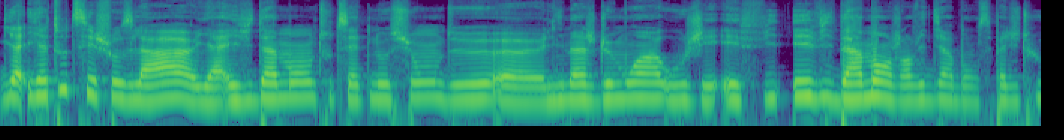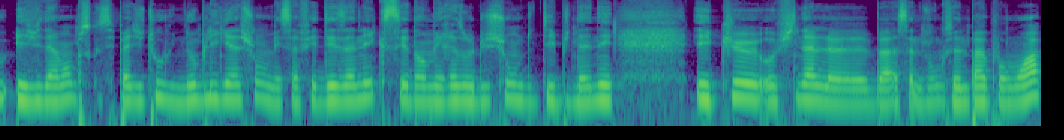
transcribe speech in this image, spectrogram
Il y, a, toutes ces choses-là, il y a évidemment toute cette notion de euh, l'image de moi où j'ai évidemment, j'ai envie de dire, bon, c'est pas du tout évidemment parce que c'est pas du tout une obligation, mais ça fait des années que c'est dans mes résolutions de début d'année et que au final, euh, bah, ça ne fonctionne pas pour moi.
